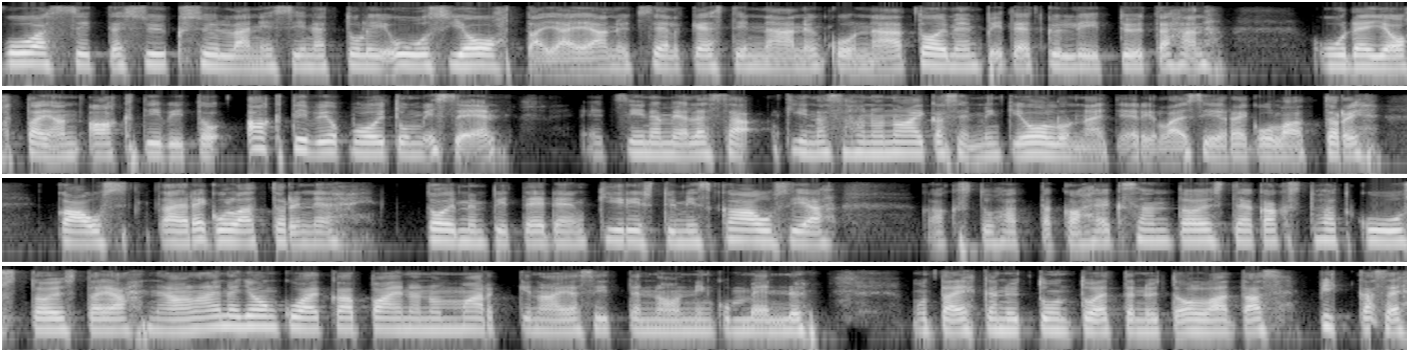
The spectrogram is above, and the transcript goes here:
vuosi sitten syksyllä niin sinne tuli uusi johtaja ja nyt selkeästi nämä, niin kun nämä toimenpiteet kyllä liittyy tähän uuden johtajan aktivoitumiseen. Et siinä mielessä Kiinassahan on aikaisemminkin ollut näitä erilaisia regulaattorikausi, tai regulaattorin toimenpiteiden kiristymiskausia 2018 ja 2016 ja nämä on aina jonkun aikaa painanut markkinaa ja sitten ne on niin kuin mennyt, mutta ehkä nyt tuntuu, että nyt ollaan taas pikkasen,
